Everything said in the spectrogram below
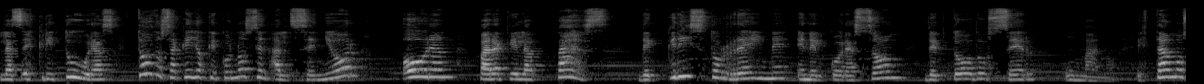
las escrituras, todos aquellos que conocen al Señor, oran para que la paz de Cristo reine en el corazón de todo ser humano. Estamos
